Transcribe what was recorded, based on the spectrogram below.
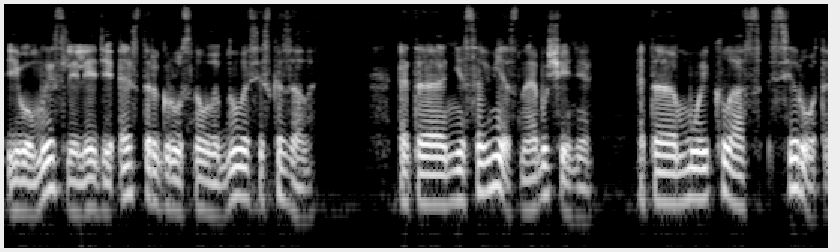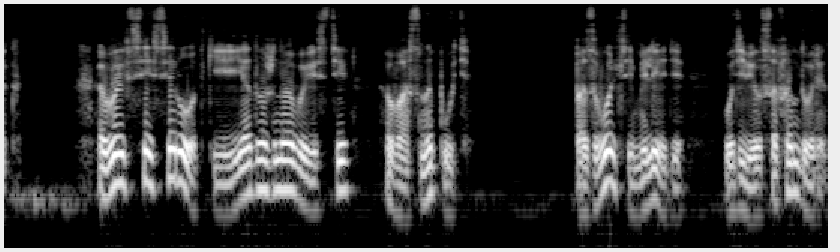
его мысли, леди Эстер грустно улыбнулась и сказала – это не совместное обучение. Это мой класс сироток. Вы все сиротки, и я должна вывести вас на путь. Позвольте, миледи, удивился Фандорин.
